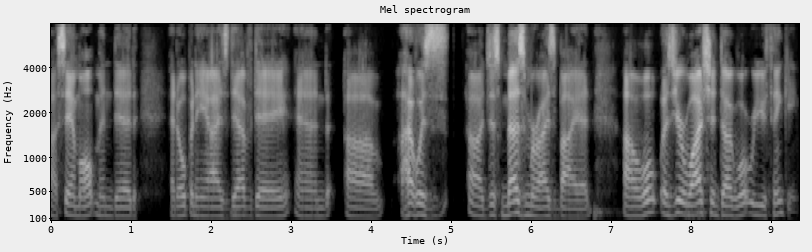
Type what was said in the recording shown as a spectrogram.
uh, Sam Altman did at OpenAI's Dev Day, and uh, I was uh, just mesmerized by it. Uh, what, as you were watching, Doug, what were you thinking?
